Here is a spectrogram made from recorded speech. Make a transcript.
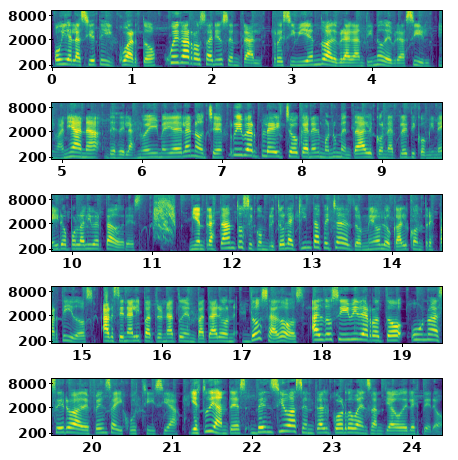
hoy a las 7 y cuarto, juega Rosario Central recibiendo al Bragantino de Brasil y mañana, desde las 9 y media de la noche, River Plate choca en el Monumental con Atlético Mineiro por la Libertadores. Mientras tanto, se completó la quinta fecha del torneo local con tres partidos. Arsenal y Patronato empataron 2 a 2. Aldo Civi derrotó 1 a 0 a Defensa y Justicia. Y Estudiantes venció a Central Córdoba en Santiago del Estero.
